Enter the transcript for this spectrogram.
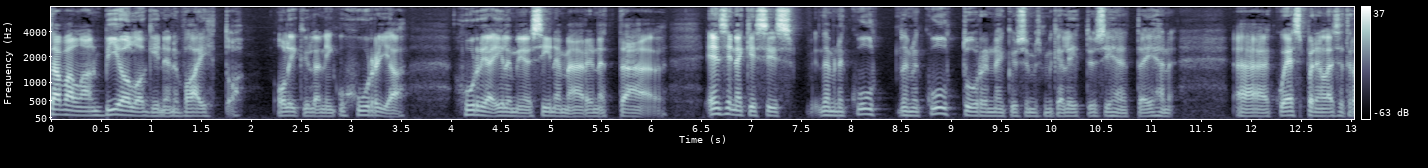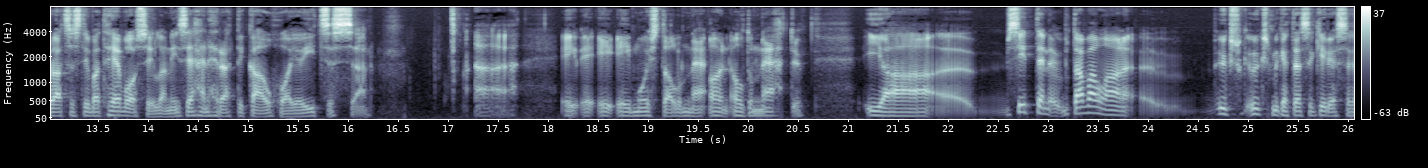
tavallaan biologinen vaihto oli kyllä niin kuin hurja, hurja ilmiö siinä määrin, että ensinnäkin siis tämmöinen, kult, tämmöinen kulttuurinen kysymys, mikä liittyy siihen, että ää, kun espanjalaiset ratsastivat hevosilla, niin sehän herätti kauhua jo itsessään. Ää, ei, ei, ei muista ollut nä, on oltu nähty. Ja äh, sitten tavallaan yksi, yksi mikä tässä kirjassa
